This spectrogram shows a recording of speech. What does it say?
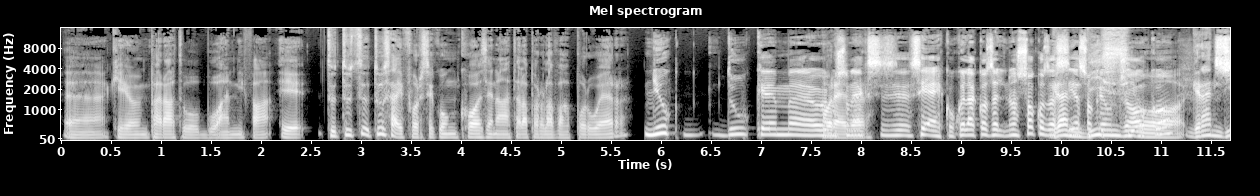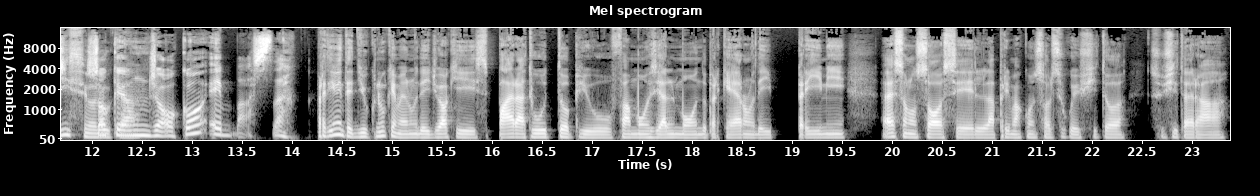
eh, che ho imparato boh, anni fa. E tu, tu, tu, tu, sai forse con cosa è nata la parola vaporware? Nuke Dukem Ex, sì, ecco, quella cosa lì. Non so cosa sia, so che è un gioco. Grandissimo. So Luca. che è un gioco e basta. Praticamente Duke Nukem è uno dei giochi sparatutto più famosi al mondo perché erano dei primi. Adesso non so se la prima console su cui è uscito susciterà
